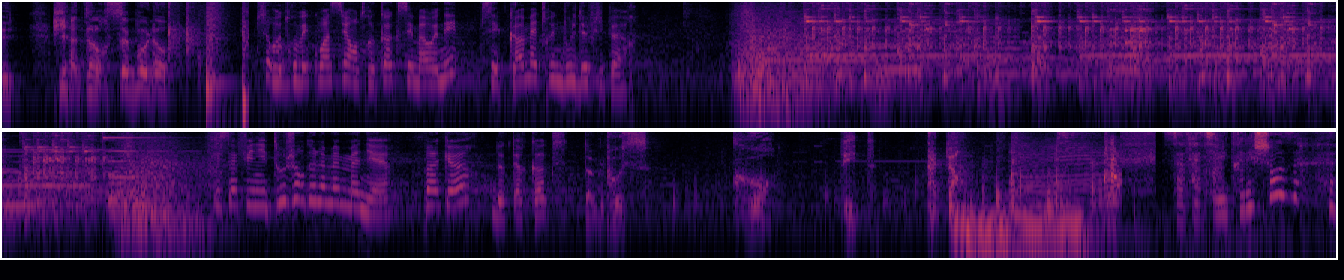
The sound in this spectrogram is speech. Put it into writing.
J'adore ce boulot. Se retrouver coincé entre Cox et Mahoney, c'est comme être une boule de flipper. Et ça finit toujours de la même manière. Vainqueur, Dr. Cox. Tom Pouce, cours, vite. Ça faciliterait les choses.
